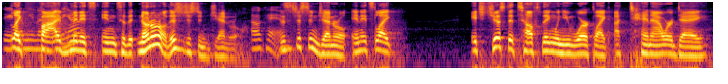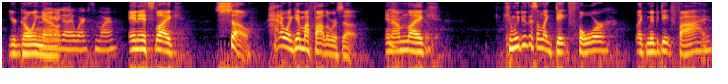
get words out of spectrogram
date? Like I mean, five app? minutes into the, no, no, no, this is just in general. Okay. This is just in general. And it's like, it's just a tough thing when you work like a 10 hour day. You're going Then out. you're gonna go to work some more. and it's like, so how do I get my followers up? And I'm like, can we do this on like date four? Like maybe date five?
